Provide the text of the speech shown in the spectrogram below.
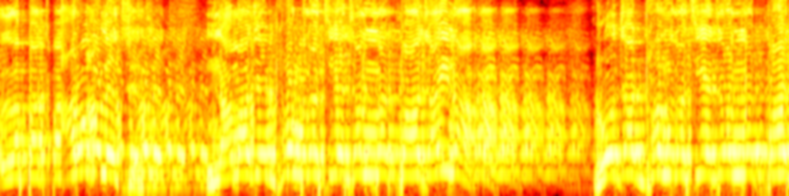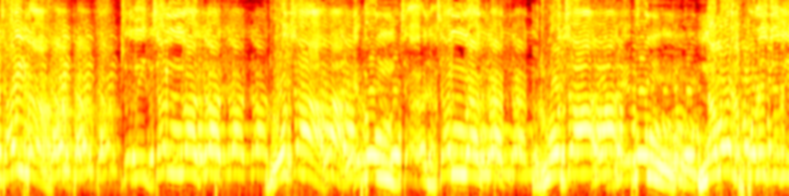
আল্লাহ পাক আরও বলেছে নামাজের ঢং রাচিয়ে জান্নাত পাওয়া যায় না। জান্নাত পাওয়া যায় না। যদি জান্নাত রোজা এবং জান্নাত রোজা এবং নামাজ পড়ে যদি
